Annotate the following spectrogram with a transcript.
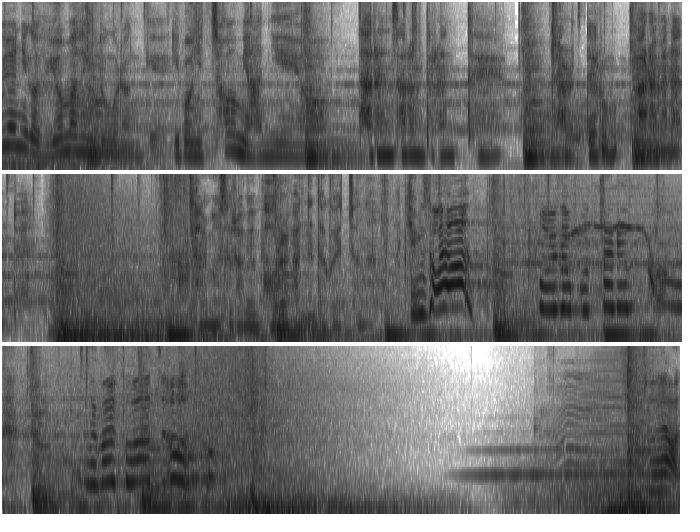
수연이가 위험한 행동을 한 게 이번이 처음이 아니에요. 다른 사람들한테 절대로 말하면 안 돼. 잘못을 하면 벌을 받는다고 했잖아. 김소연! 더 이상 못하겠어. 제발 도와줘. 김소연!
